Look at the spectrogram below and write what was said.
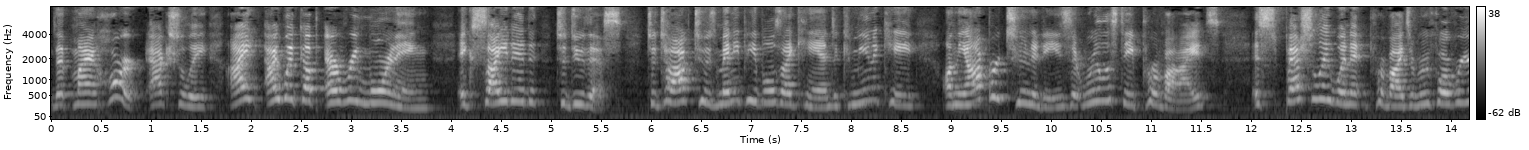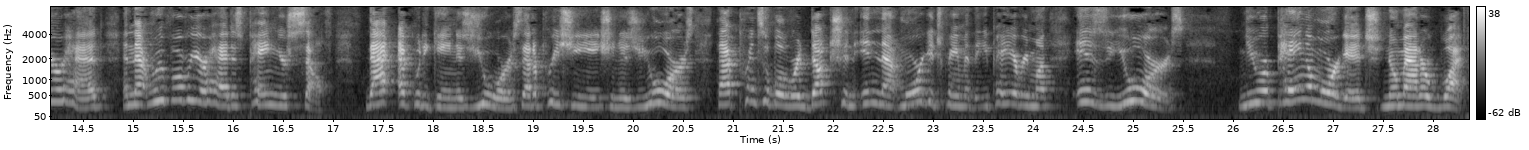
That my heart actually, I, I wake up every morning excited to do this to talk to as many people as I can to communicate on the opportunities that real estate provides, especially when it provides a roof over your head, and that roof over your head is paying yourself. That equity gain is yours. That appreciation is yours. That principal reduction in that mortgage payment that you pay every month is yours. You are paying a mortgage no matter what.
